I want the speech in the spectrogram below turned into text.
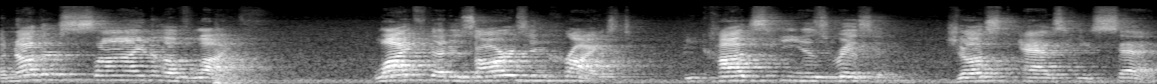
another sign of life. Life that is ours in Christ because he is risen, just as he said.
